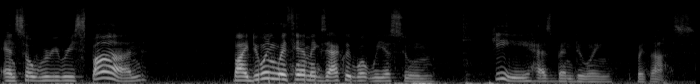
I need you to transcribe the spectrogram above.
And so we respond by doing with him exactly what we assume he has been doing with us.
